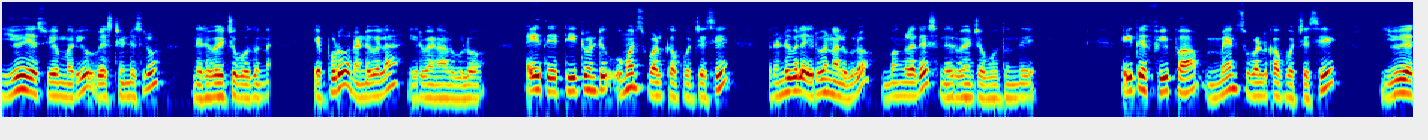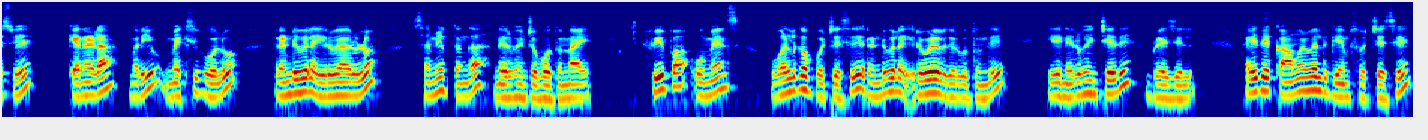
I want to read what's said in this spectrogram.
యుఎస్ఏ మరియు వెస్టిండీస్లో నిర్వహించబోతున్నాయి. ఎప్పుడు? రెండు వేల ఇరవై నాలుగులో. అయితే T twenty women's world cup వచ్చేసి రెండు వేల ఇరవై నాలుగులో బంగ్లాదేశ్ నిర్వహించబోతుంది. అయితే ఫీఫా మెన్స్ వరల్డ్ కప్ వచ్చేసి యుఎస్ఏ కెనడా మరియు మెక్సికోలు రెండు వేల ఇరవై ఆరులో సంయుక్తంగా నిర్వహించబోతున్నాయి. ఫీఫా ఉమెన్స్ వరల్డ్ కప్ వచ్చేసి రెండు వేల ఇరవై ఏడులో జరుగుతుంది. ఇది నిర్వహించేది బ్రెజిల్. అయితే కామన్వెల్త్ గేమ్స్ వచ్చేసి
